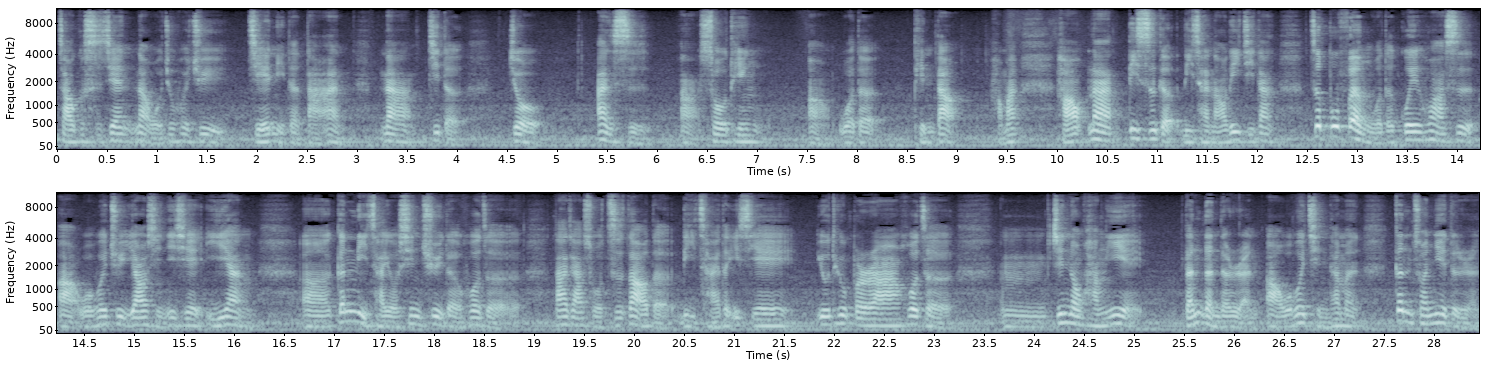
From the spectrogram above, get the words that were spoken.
找个时间，那我就会去解你的答案。那记得就按时啊收听啊我的频道好吗？好，那第四个理财脑力鸡蛋这部分我的规划是啊，我会去邀请一些一样。呃，跟理财有兴趣的，或者大家所知道的理财的一些 YouTuber 啊，或者嗯金融行业等等的人啊，我会请他们更专业的人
